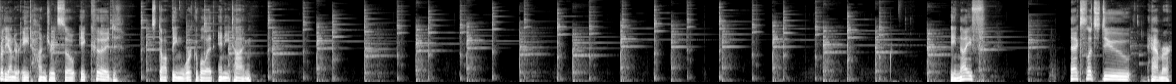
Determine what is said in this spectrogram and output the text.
already under 800, so it could stop being workable at any time. A knife. Next, let's do hammer,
